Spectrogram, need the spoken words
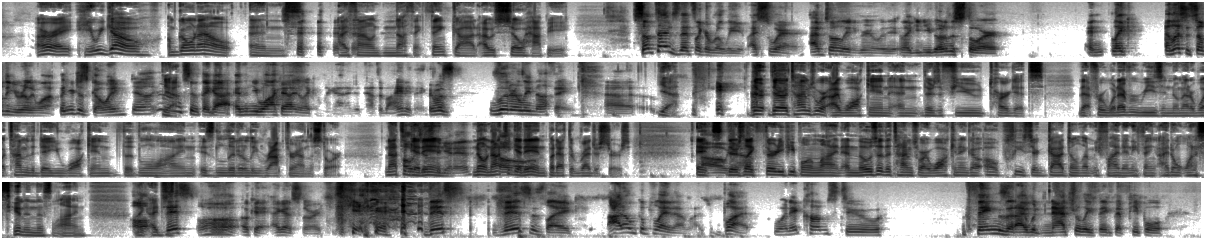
All right here we go. I'm going out. And I found nothing. Thank God. I was so happy. Sometimes that's like a relief. I swear. I'm totally in agreement with you. Like, you go to the store and, like, unless it's something you really want, but you're just going, you know, yeah, let's see what they got. And then you walk out, you're like, God, I didn't have to buy anything. There was literally nothing. Uh, yeah. there, there are times where I walk in and there's a few targets that for whatever reason, no matter what time of the day you walk in, the line is literally wrapped around the store not to, oh, get, in. to get in. No, not oh. to get in, but at the registers. It's Oh, there's yeah. like 30 people in line, and those are the times where I walk in and go, "Oh, please, dear God, don't let me find anything. I don't want to stand in this line." Oh, Like, I just- this. Oh, okay. I got a story. this, this is like I don't complain that much, but when it comes to things that I would naturally think that people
